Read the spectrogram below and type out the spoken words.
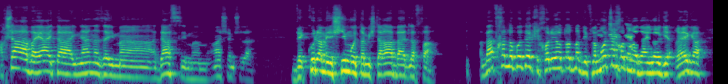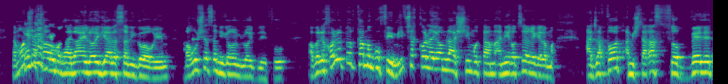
עכשיו היה את העניין הזה עם הדס, עם מה השם שלה, וכולם האשימו את המשטרה בהדלפה. ואף אחד לא בודק, יכול להיות עוד מדליף, למרות שהחומר עדיין לא הגיע, רגע, למרות שהחומר עדיין לא הגיע לסניגורים, ברור שהסניגורים לא הדליפו, אבל יכול להיות עוד כמה גופים, אי אפשר כל היום להאשים אותם, אני רוצה רגע לומר, הדלפות, המשטרה סובלת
